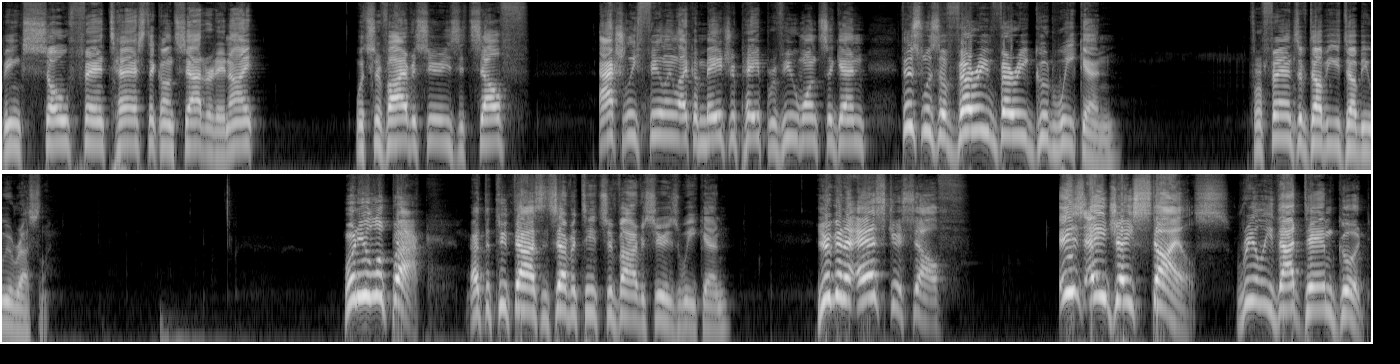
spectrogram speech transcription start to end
being so fantastic on Saturday night, with Survivor Series itself actually feeling like a major pay per view once again, this was a very, very good weekend for fans of WWE Wrestling. When you look back at the 2017 Survivor Series weekend, you're going to ask yourself is AJ Styles really that damn good?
